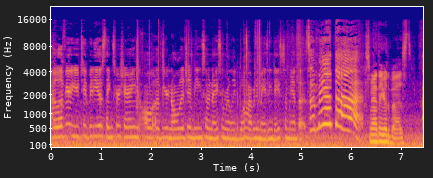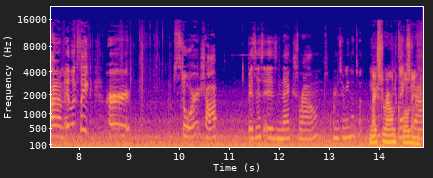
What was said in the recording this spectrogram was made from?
I love your YouTube videos. Thanks for sharing all of your knowledge and being so nice and relatable. Have an amazing day, Samantha. Samantha! Samantha, you're the best. Um, it looks like her store, shop, business is Next Round. I'm assuming that's what. Next round Next clothing Round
